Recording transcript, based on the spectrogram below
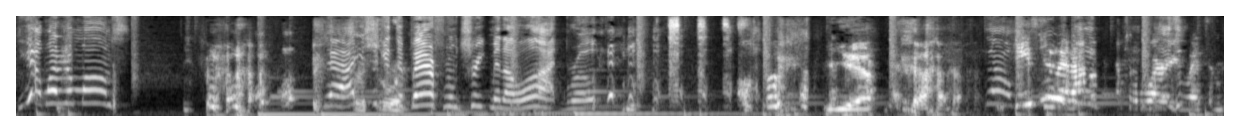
You got one of them moms. Yeah, I For used to get the bathroom treatment a lot, bro. yeah. No, He's doing good. can I don't have to worry with him.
